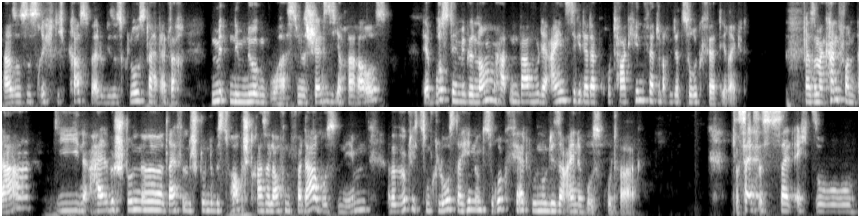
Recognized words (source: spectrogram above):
Also es ist richtig krass, weil du dieses Kloster halt einfach mitten im Nirgendwo hast. Und es stellt sich auch heraus, der Bus, den wir genommen hatten, war wohl der einzige, der da pro Tag hinfährt und auch wieder zurückfährt direkt. Also man kann von da die eine halbe Stunde, dreiviertel Stunde bis zur Hauptstraße laufen und von da Bus nehmen, aber wirklich zum Kloster hin und zurück fährt wohl nur dieser eine Bus pro Tag. Das heißt, es ist halt echt so,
